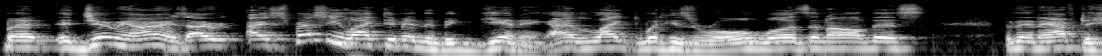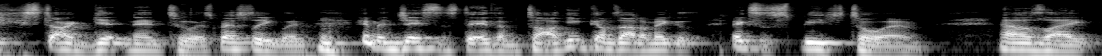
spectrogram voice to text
But Jeremy Irons, I, I especially liked him in the beginning. I liked what his role was in all this. But then after he started getting into it, especially when him and Jason Statham talk, he comes out and make a, makes a speech to him. And I was like,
